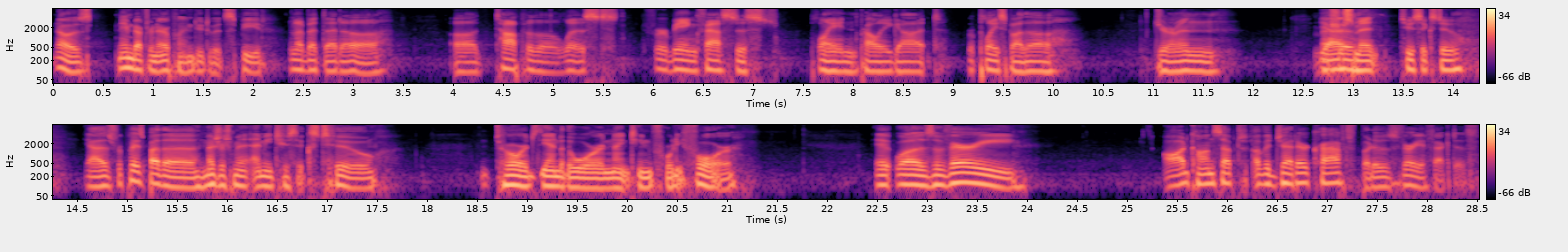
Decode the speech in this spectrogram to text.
No, it's named after an airplane due to its speed. And I bet that uh, uh, top of the list for being fastest plane probably got replaced by the German Yeah. Messerschmitt 262. Yeah, it was replaced by the Messerschmitt Me 262 towards the end of the war in 1944. It was a very odd concept of a jet aircraft, but it was very effective.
